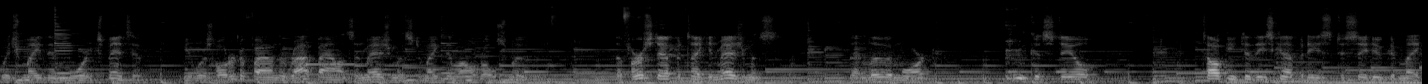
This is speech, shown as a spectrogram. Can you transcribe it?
which made them more expensive. It was harder to find the right balance and measurements to make them all roll smoothly. The first step in taking measurements that Lou and Mark could still talking to these companies to see who could make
